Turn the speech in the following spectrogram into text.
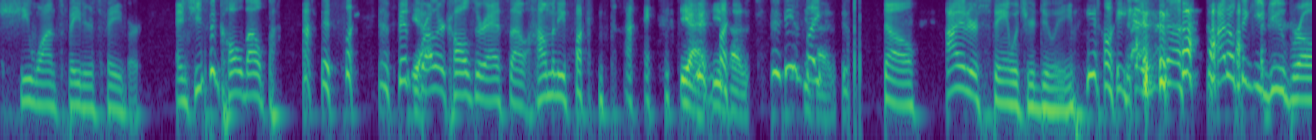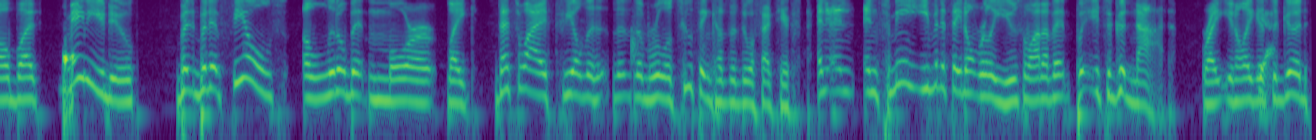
she wants Vader's favor. And she's been called out. it's like fifth Yeah. brother calls her ass out how many fucking times? Yeah, he Like, does. He's He like, does. no, I understand what you're doing. You know, like, like, no, I don't think you do, bro, but maybe you do. But but it feels a little bit more like that's why I feel the, the, the rule of two thing comes into effect here. And and and to me, even if they don't really use a lot of it, but it's a good nod, right? You know, like it's a good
